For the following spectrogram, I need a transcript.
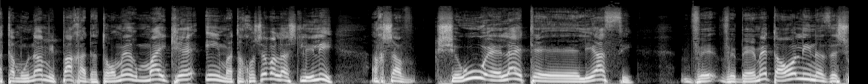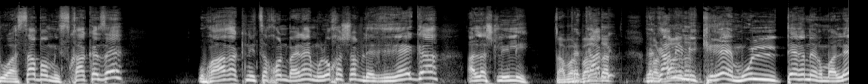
אתה מונע מפחד. אתה אומר, מה יקרה אם? אתה חושב על השלילי. עכשיו, כשהוא העלה את אה, אליאסי, ו- ובאמת האולין הזה שהוא עשה במשחק הזה, הוא ראה רק ניצחון בעיניים, הוא לא חשב לרגע על השלילי. אבל וגם- ברדה- אבל וגם אם ברדה- יקרה מול טרנר מלא,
